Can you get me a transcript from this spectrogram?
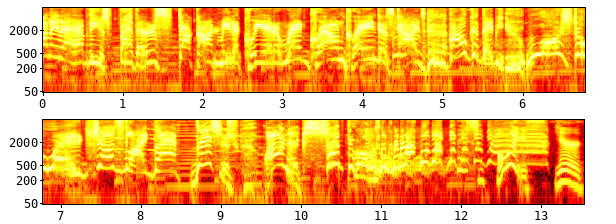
money to have these feathers on me to create a red crown crane disguise. How could they be washed away just like that? This is unacceptable. This voice, your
